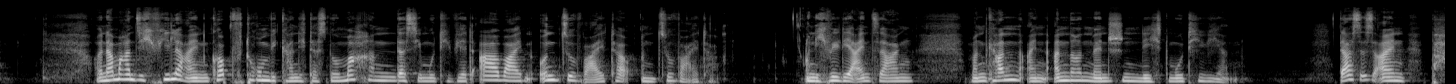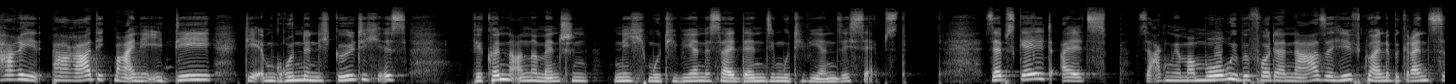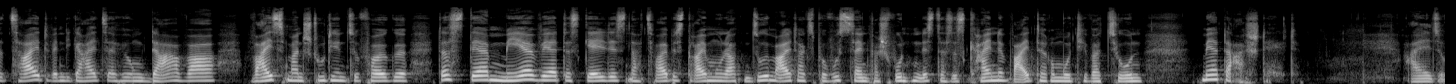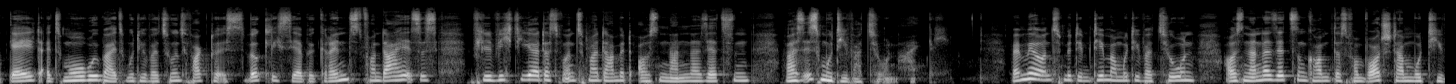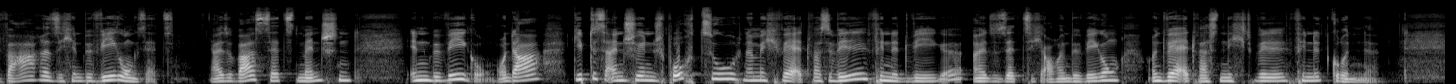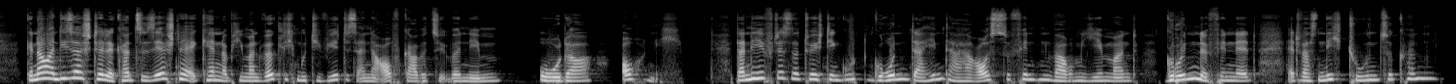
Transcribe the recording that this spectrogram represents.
Und da machen sich viele einen Kopf drum, wie kann ich das nur machen, dass sie motiviert arbeiten und so weiter und so weiter. Und ich will dir eins sagen, man kann einen anderen Menschen nicht motivieren. Das ist ein Paradigma, eine Idee, die im Grunde nicht gültig ist. Wir können andere Menschen nicht motivieren, es sei denn, sie motivieren sich selbst. Selbst Geld als sagen wir mal, Morübe vor der Nase hilft nur eine begrenzte Zeit. Wenn die Gehaltserhöhung da war, weiß man Studien zufolge, dass der Mehrwert des Geldes nach zwei bis drei Monaten so im Alltagsbewusstsein verschwunden ist, dass es keine weitere Motivation mehr darstellt. Also Geld als Mohrrübe, als Motivationsfaktor ist wirklich sehr begrenzt. Von daher ist es viel wichtiger, dass wir uns mal damit auseinandersetzen, was ist Motivation eigentlich? Wenn wir uns mit dem Thema Motivation auseinandersetzen, kommt das vom Wortstamm motivare, sich in Bewegung setzen. Also was setzt Menschen in Bewegung? Und da gibt es einen schönen Spruch zu, nämlich wer etwas will, findet Wege, also setzt sich auch in Bewegung, und wer etwas nicht will, findet Gründe. Genau an dieser Stelle kannst du sehr schnell erkennen, ob jemand wirklich motiviert ist, eine Aufgabe zu übernehmen oder auch nicht. Dann hilft es natürlich, den guten Grund dahinter herauszufinden, warum jemand Gründe findet, etwas nicht tun zu können.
